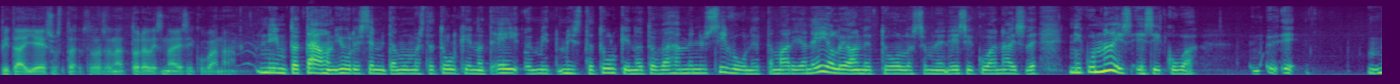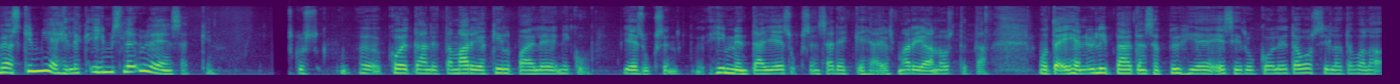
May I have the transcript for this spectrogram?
pitää Jeesusta sellaisena todellisena esikuvanaan. Niin, mutta tämä on juuri se, mitä mun mielestä tulkinnat ei, mistä tulkinnat on vähän mennyt sivuun, että Marian ei ole annettu olla sellainen esikuva naiselle, niin kuin naisesikuva e, myöskin miehille, ihmisille yleensäkin. Joskus koetaan, että Maria kilpailee niin kuin Jeesuksen, himmentää Jeesuksen sädekehää, jos Mariaa nostetaan. Mutta eihän ylipäätänsä pyhiä ja esirukoilijoita ole sillä tavalla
